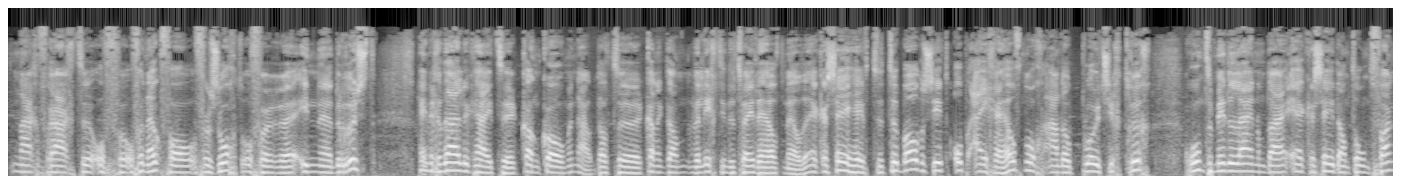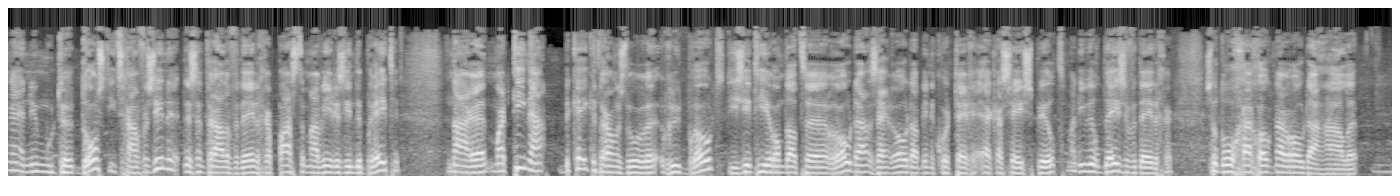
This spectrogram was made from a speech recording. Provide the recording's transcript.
nagevraagd uh, of, of in elk geval verzocht of er uh, in de rust enige duidelijkheid kan komen. Nou, dat kan ik dan wellicht in de tweede helft melden. RKC heeft de balbezit op eigen helft nog. ADO plooit zich terug rond de middenlijn om daar RKC dan te ontvangen. En nu moet Drost iets gaan verzinnen. De centrale verdediger past er maar weer eens in de breedte naar Martina. Bekeken trouwens door Ruud Brood. Die zit hier omdat Roda, zijn Roda binnenkort tegen RKC speelt. Maar die wil deze verdediger zo dolgraag ook naar Roda halen. it.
